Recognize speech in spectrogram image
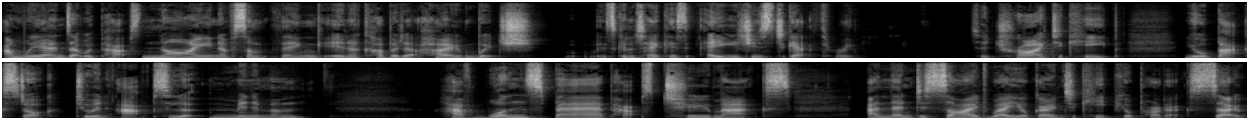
And we end up with perhaps nine of something in a cupboard at home, which it's going to take us ages to get through. So try to keep your backstock to an absolute minimum have one spare, perhaps two max, and then decide where you're going to keep your products. So,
